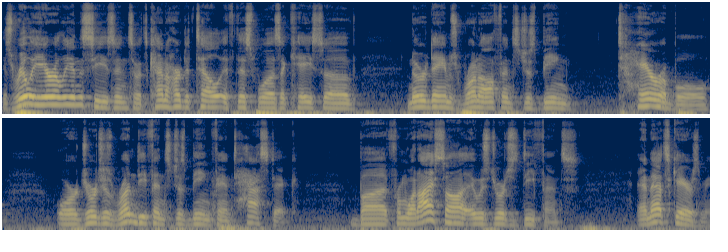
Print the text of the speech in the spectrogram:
it's really early in the season, so it's kind of hard to tell if this was a case of Notre Dame's run offense just being terrible or Georgia's run defense just being fantastic. But from what I saw, it was Georgia's defense. And that scares me.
